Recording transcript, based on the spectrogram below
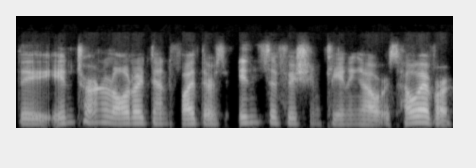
the internal audit identified there's insufficient cleaning hours. However,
